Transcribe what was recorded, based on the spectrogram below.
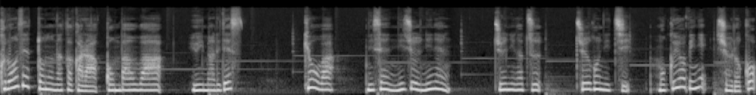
クローゼットの中からこんばんは、ゆいまるです。今日は2022年12月15日木曜日に収録を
